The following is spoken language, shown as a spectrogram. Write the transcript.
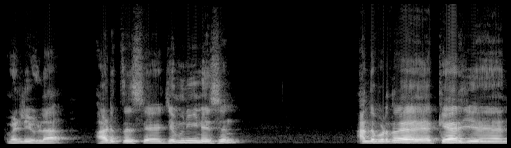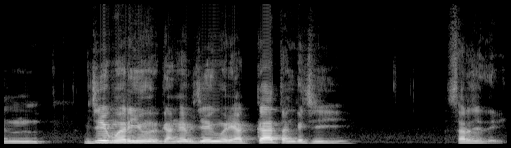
வெள்ளி விழா. அடுத்து செ- ஜெமினி நேசன். அந்த படத்தில் கேஆர் விஜயகுமாரியும் இருக்காங்க. விஜயகுமாரி அக்கா தங்கச்சி சரோஜாதேவி.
